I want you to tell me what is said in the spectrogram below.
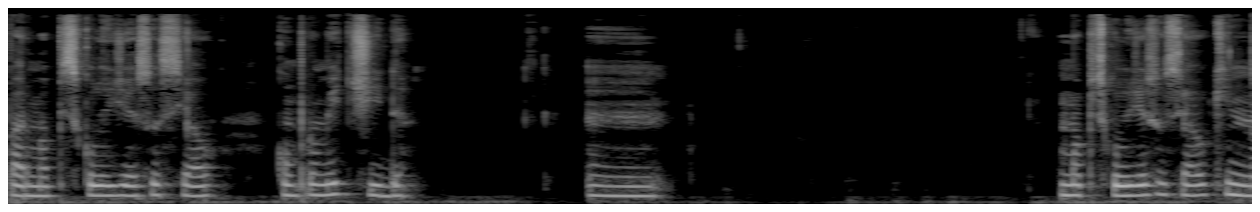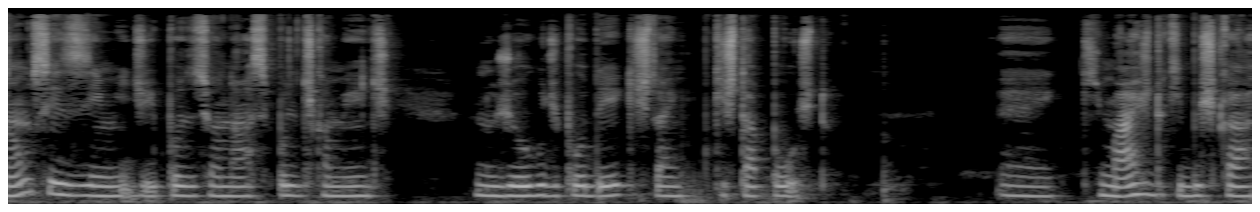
para uma psicologia social comprometida hum, uma psicologia social que não se exime de posicionar-se politicamente no jogo de poder que está, que está posto. É, que mais do que buscar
